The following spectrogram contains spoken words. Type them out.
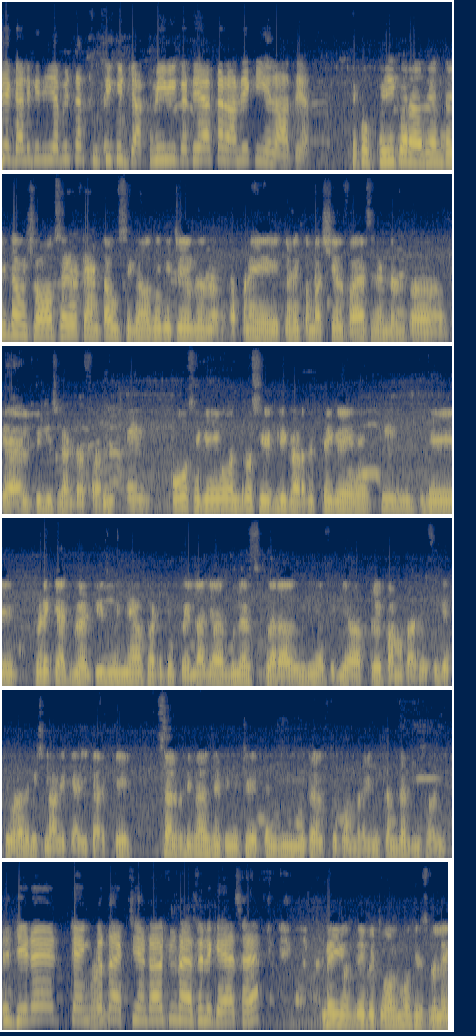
ਲਈ ਗੱਲ ਕੀਤੀ ਜਾਵੇ ਤਾਂ ਤੁਸੀਂ ਕੋਈ ਜ਼ਖਮੀ ਵੀ ਕੱਢਿਆ ਘਰਾਂ ਦੇ ਕੀ ਹਾਲਾਤ ਆ? ਦੇਖੋ ਕਈ ਘਰਾਂ ਦੇ ਅੰਦਰ ਜਿੱਦਾਂ ਸ਼ਾਪਸ ਹੈ ਟੈਂਟ ਹਾਊਸ ਸੀਗਾ ਉਹਦੇ ਵਿੱਚ ਆਪਣੇ ਜਿਹੜੇ ਕਮਰਸ਼ੀਅਲ ਫਾਇਰ ਸਿਲੰਡਰ ਗਿਆ ਐਲਪੀਜੀ ਸਿਲੰਡਰ ਸੌਰੀ ਉਹ ਸੀਗੇ ਉਹ ਅੰਦਰੋਂ ਸੇਫਲੀ ਕੱਢ ਦਿੱਤੇ ਗਏ ਨੇ। ਤੇ ਜਿਹੜੇ ਕੈਜੂਅਲਟੀਜ਼ ਹੋਈਆਂ ਸਾਡੇ ਤੋਂ ਪਹਿਲਾਂ ਜਾਂ ਐਂਬੂਲੈਂਸ ਵਗੈਰਾ ਜਿਹੜੀਆਂ ਸੀਗੀਆਂ ਆਪਣੇ ਕੰਮ ਕਰ ਰਹੇ ਸੀਗੇ ਤੇ ਉਹਨਾਂ ਦੇ ਵਿੱਚ ਨਾਲ ਹੀ ਕੈਰੀ ਕਰਕੇ ਸੈਲਫ ਡਿਫੈਂਸ ਦੇ ਟੀਮ ਚੇਤਨ ਜੀ ਜਿਹੜੇ ਉੱਥੇ ਘੁੰਮ ਰਹੇ ਨੇ ਕੰਦਰ ਜੀ ਸੌਰੀ ਤੇ ਜਿਹੜੇ ਟੈਂਕਰ ਦਾ ਐਕਸੀਡੈਂਟ ਆ ਉਹ ਚ ਵੇਲੇ ਗੈਸ ਹੈ? ਨਹੀਂ ਉਹਦੇ ਵਿੱਚ ਆਲਮੋਸਟ ਇਸ ਵੇਲੇ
